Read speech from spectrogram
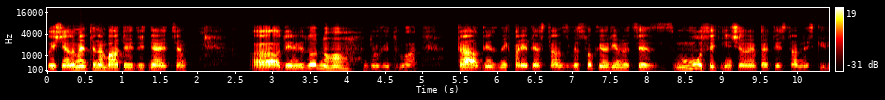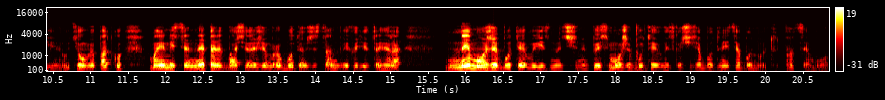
лишні елементи набагато відрізняються один від одного, друг від друга. Та один з них перейде в стан з високого рівня, це змусить інший елемент перейти в стан низький рівень. У цьому випадку має місце непередбачений режим роботи, отже стан виходів тригера не може бути визначеним. Тобто може бути вискочить або одиниця, або 0. Тут про це мова.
